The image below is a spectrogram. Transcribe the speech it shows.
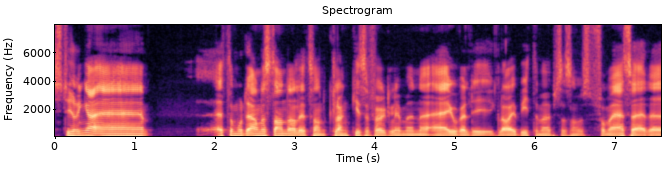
Styringa er etter moderne standard litt sånn clunky, selvfølgelig, men jeg er jo veldig glad i beat em ups. sånn. For meg så er det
